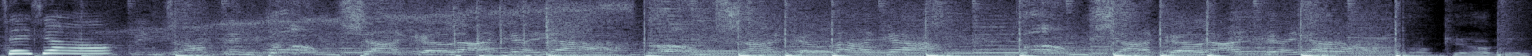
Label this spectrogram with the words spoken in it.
再见哦。Okay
